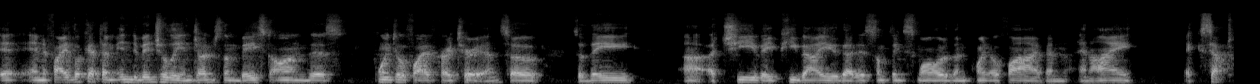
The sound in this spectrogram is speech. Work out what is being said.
and if I look at them individually and judge them based on this 0.05 criteria, so so they uh, achieve a p-value that is something smaller than 0.05 and, and I accept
